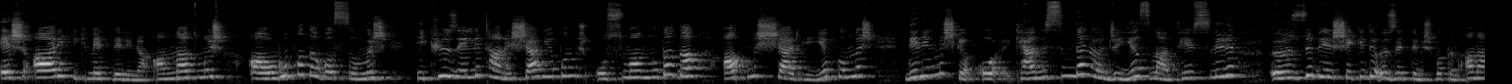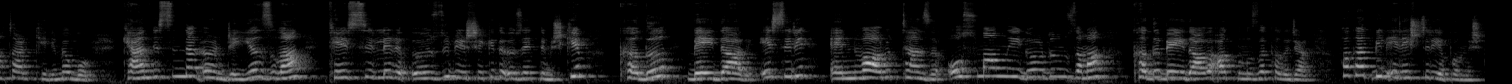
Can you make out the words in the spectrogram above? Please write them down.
Eş'ari hikmetlerini anlatmış. Avrupa'da basılmış. 250 tane şerh yapılmış. Osmanlı'da da 60 şerhi yapılmış. Denilmiş ki o kendisinden önce yazılan tefsirleri özlü bir şekilde özetlemiş. Bakın anahtar kelime bu. Kendisinden önce yazılan tefsirleri özlü bir şekilde özetlemiş. Kim? Kadı Beydavi. Eseri Envarut Tenzil. Osmanlı'yı gördüğümüz zaman Kadı Beydavi aklımızda kalacak. Fakat bir eleştiri yapılmış.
